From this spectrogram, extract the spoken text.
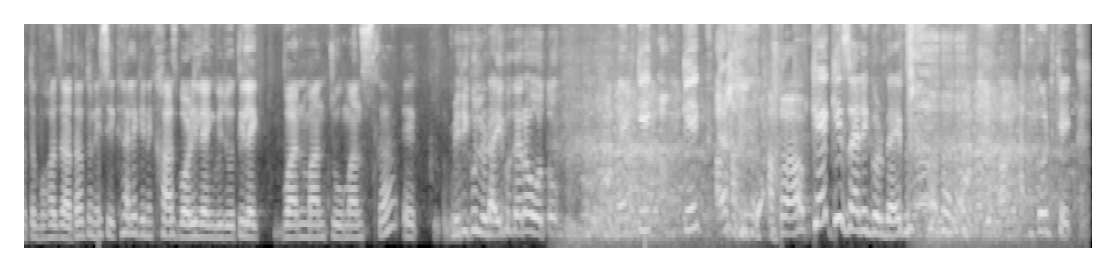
मतलब बहुत ज़्यादा तो नहीं सीखा लेकिन एक खास बॉडी लैंग्वेज होती like one month two months का एक मेरी को लड़ाई वगैरह हो तो। Cake cake cake is very good babe good cake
